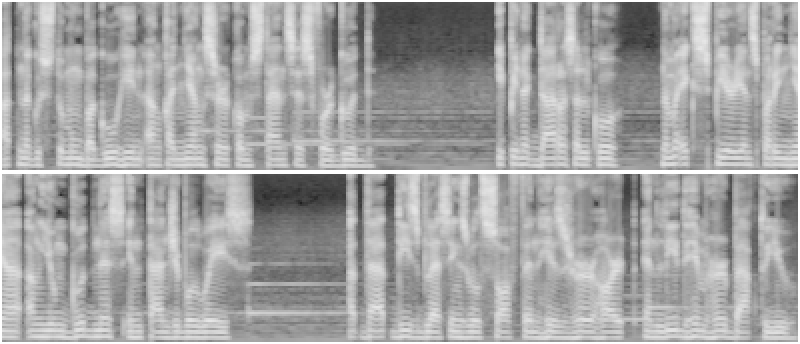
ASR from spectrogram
at na gusto mong baguhin ang kanyang circumstances for good. Ipinagdarasal ko na ma-experience pa rin niya ang iyong goodness in tangible ways. At that these blessings will soften his her heart and lead him her back to you.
